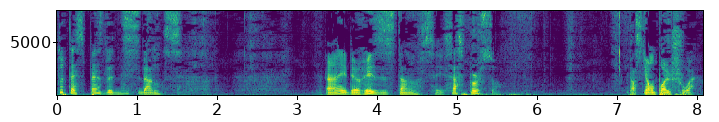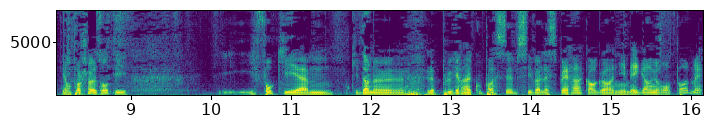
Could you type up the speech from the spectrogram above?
toute espèce de dissidence hein, et de résistance. Et ça se peut, ça. Parce qu'ils n'ont pas le choix. Ils n'ont pas le choix, eux autres, ils, il faut qu'ils euh, donnent le plus grand coup possible s'ils veulent espérer encore gagner. Mais ils gagneront pas, mais...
